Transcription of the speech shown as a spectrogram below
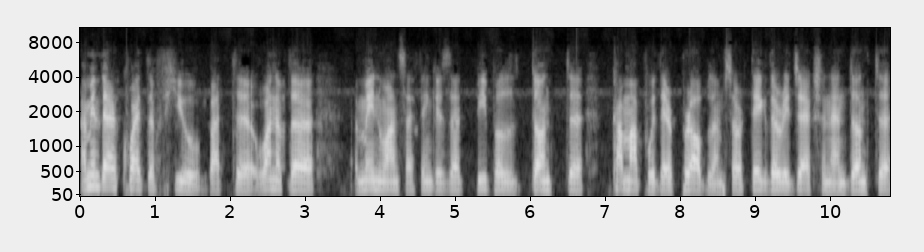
I mean, there are quite a few, but uh, one of the main ones I think is that people don't uh, come up with their problems or take the rejection and don't uh,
